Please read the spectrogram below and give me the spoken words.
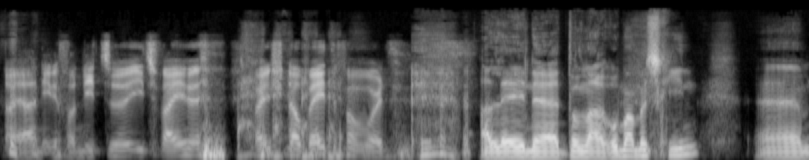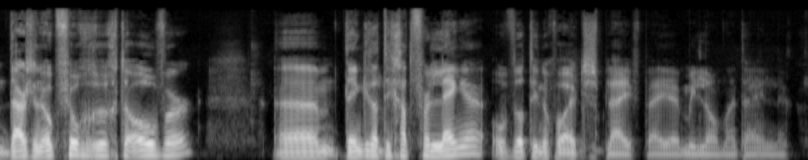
Nou ja, in ieder geval niet uh, iets waar je, waar je snel beter van wordt. Alleen uh, Donnarumma misschien. Um, daar zijn ook veel geruchten over. Um, denk je dat hij gaat verlengen of dat hij nog wel eventjes blijft bij Milan uiteindelijk?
